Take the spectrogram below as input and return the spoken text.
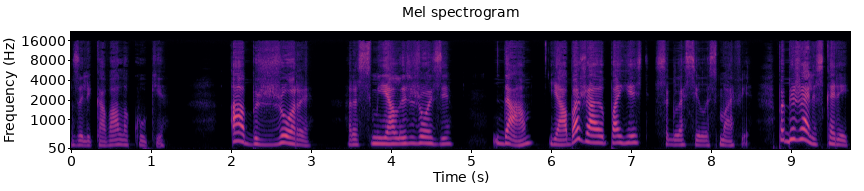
Заликовала Куки. «Обжоры!» — рассмеялась Жози. «Да, «Я обожаю поесть», — согласилась Мафи. «Побежали скорей,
